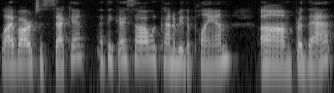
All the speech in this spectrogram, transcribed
Gleyber to second. I think I saw would kind of be the plan um, for that.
